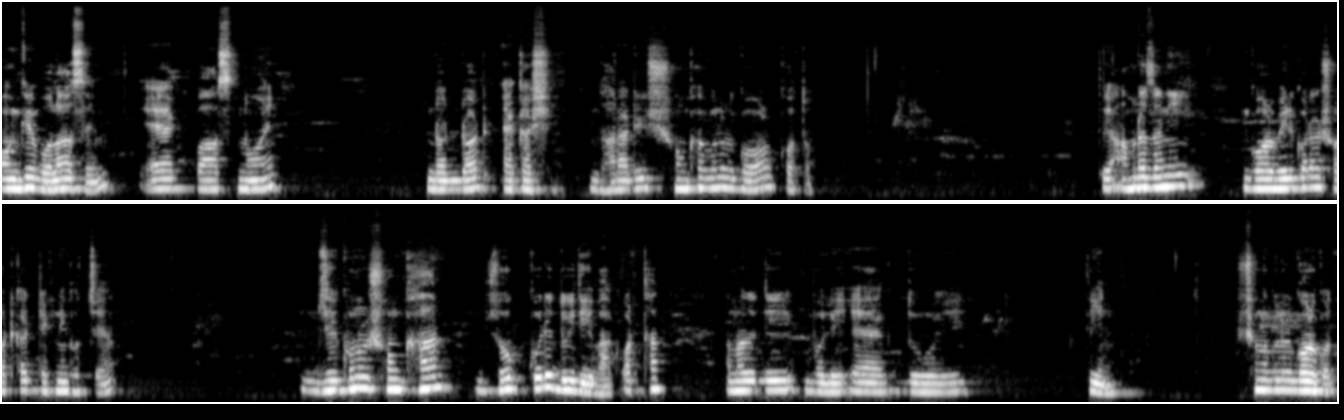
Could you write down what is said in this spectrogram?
অঙ্কে বলা আছে এক পাঁচ নয় ডট ডট একাশি। ধারাটির সংখ্যাগুলোর গড় কত? তো আমরা জানি গড় বের করার শর্টকাট টেকনিক হচ্ছে যে কোনো সংখ্যার যোগ করে দুই দিয়ে ভাগ। অর্থাৎ আমরা যদি বলি এক, দুই, তিন, সংখ্যাগুলোর গড় কত?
